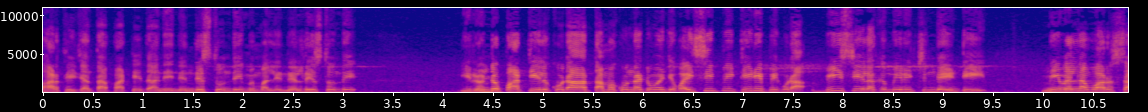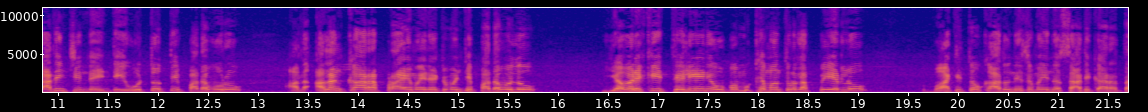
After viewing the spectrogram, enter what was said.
భారతీయ జనతా పార్టీ దాన్ని నిందిస్తుంది మిమ్మల్ని నిలదీస్తుంది. ఈ రెండు పార్టీలు కూడా తమకున్నటువంటి వైసీపీ టీడీపీ కూడా బీసీలకు మీరు ఇచ్చిందేంటి మీ వలన వారు సాధించింది ఏంటి? ఉత్తుత్తి పదవులు అల అలంకారప్రాయమైనటువంటి పదవులు ఎవరికి తెలియని ఉప ముఖ్యమంత్రుల పేర్లు వాటితో కాదు నిజమైన సాధికారత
